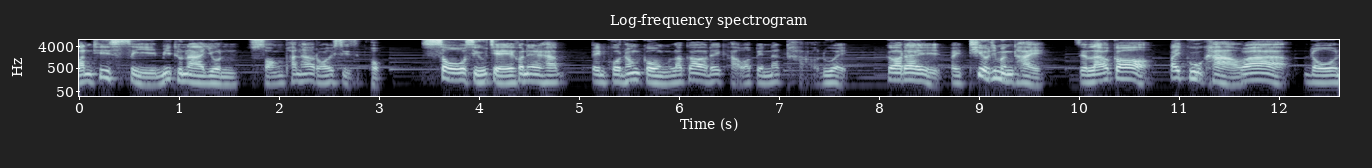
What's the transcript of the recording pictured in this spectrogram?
วันที่ 4 มิถุนายน 2546 โซสิวเจ๋คนนี้นะครับ เป็นคนฮ่องกงแล้วก็ได้ข่าวว่าเป็นนักข่าวด้วย ก็ได้ไปเที่ยวที่เมืองไทย เสร็จแล้วก็ ไปกูข่าวว่าโดน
